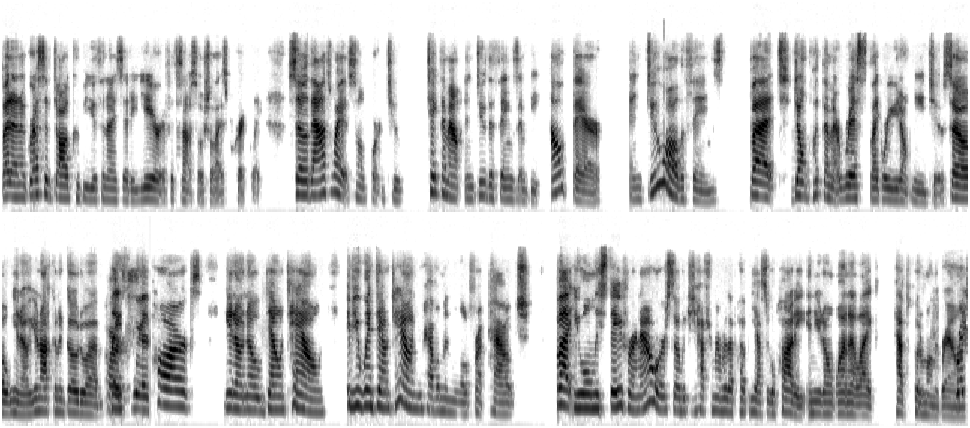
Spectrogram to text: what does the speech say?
but an aggressive dog could be euthanized at a year if it's not socialized correctly. So that's why it's so important to take them out and do the things and be out there and do all the things but don't put them at risk like where you don't need to. So, you know, you're not going to go to a place with parks, you know, no downtown. If you went downtown, you have them in the little front pouch, but you only stay for an hour or so because you have to remember that puppy has to go potty and you don't want to like have to put them on the ground. Right.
